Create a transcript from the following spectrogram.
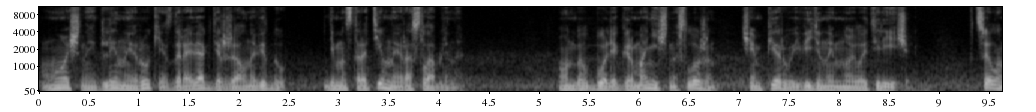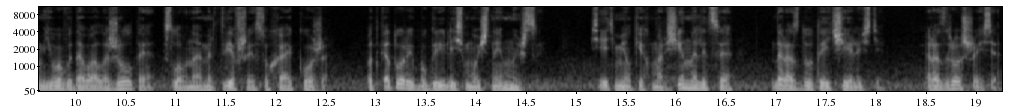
Мощные длинные руки здоровяк держал на виду, демонстративно и расслабленно. Он был более гармонично сложен, чем первый виденный мной лотерейщик. В целом его выдавала желтая, словно омертвевшая сухая кожа, под которой бугрились мощные мышцы, сеть мелких морщин на лице да раздутые челюсти, разросшиеся,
